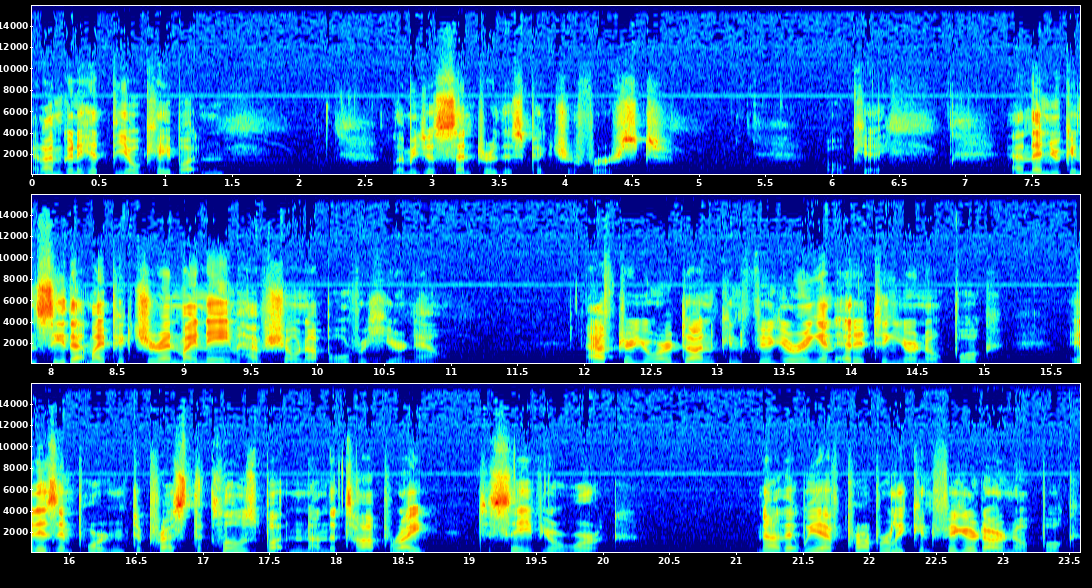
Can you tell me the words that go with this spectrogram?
and I'm going to hit the OK button. Let me just center this picture first. Okay. And then you can see that my picture and my name have shown up over here now. After you are done configuring and editing your notebook, it is important to press the close button on the top right to save your work. Now that we have properly configured our notebook,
